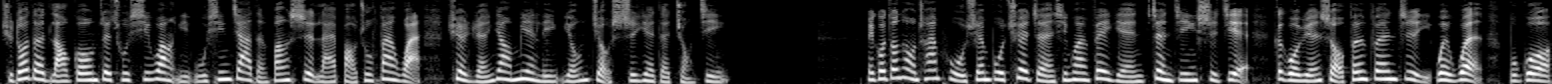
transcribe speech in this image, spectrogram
许多的劳工最初希望以无薪假等方式来保住饭碗，却仍要面临永久失业的窘境。美国总统川普宣布确诊新冠肺炎，震惊世界，各国元首纷纷致以慰问。不过，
